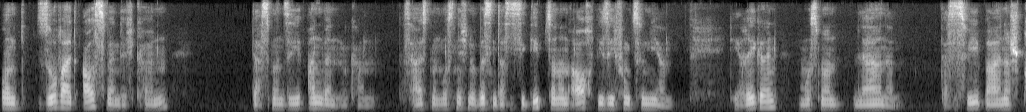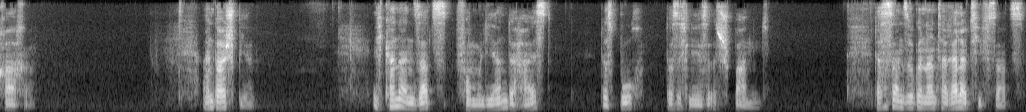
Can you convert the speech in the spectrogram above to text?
und so weit auswendig können, dass man sie anwenden kann. Das heißt, man muss nicht nur wissen, dass es sie gibt, sondern auch, wie sie funktionieren. Die Regeln muss man lernen. Das ist wie bei einer Sprache. Ein Beispiel. Ich kann einen Satz formulieren, der heißt, das Buch, das ich lese, ist spannend. Das ist ein sogenannter Relativsatz.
